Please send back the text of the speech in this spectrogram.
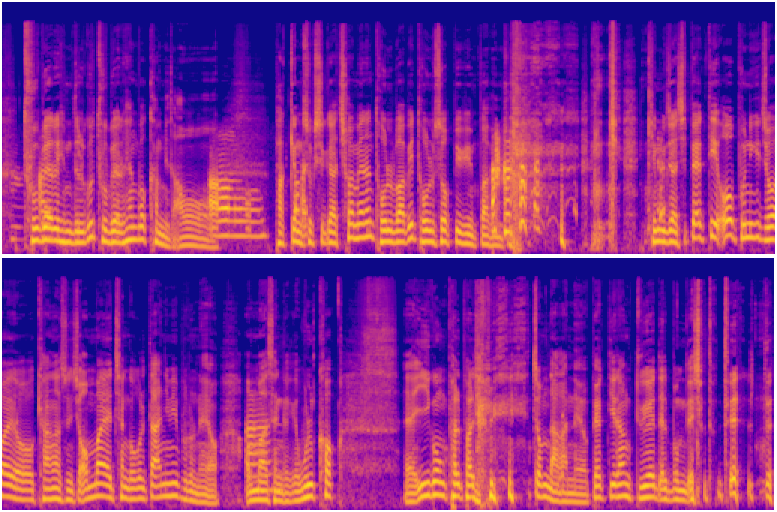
두 배로 힘들고 두 배로 행복합니다. 오. 어. 박경숙 씨가 처음에는 돌밥이 돌솥 비빔밥인 줄. 김우자 씨, 백디, 어, 분위기 좋아요. 강하순 씨, 엄마의 애창곡을 따님이 부르네요. 엄마 아. 생각에 울컥. 예, 2088님이 좀 나갔네요. 백디랑 듀엣 앨범 내셔도 될 듯.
